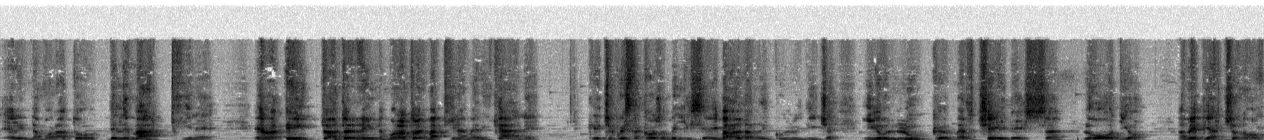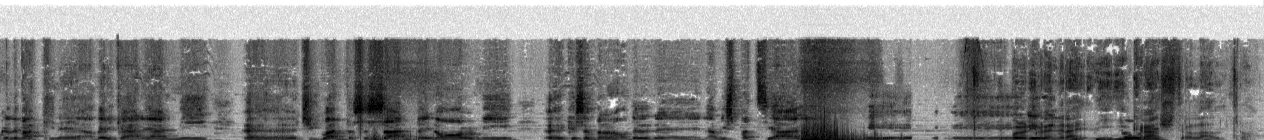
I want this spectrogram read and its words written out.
era innamorato delle macchine, era, e tra l'altro era innamorato delle macchine americane, che c'è questa cosa bellissima di Ballard in cui lui dice io il look Mercedes lo odio, a me piacciono quelle macchine americane anni eh, 50-60, enormi, eh, che sembrano delle navi spaziali. E, e, e poi lo riprenderà in Crash, tra l'altro.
